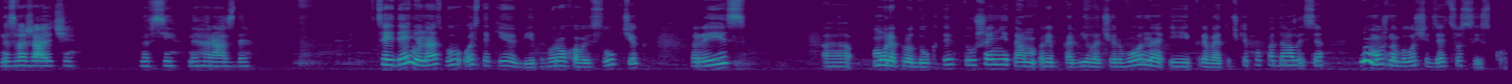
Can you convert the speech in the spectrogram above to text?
незважаючи на всі негаразди. В цей день у нас був ось такий обід: гороховий супчик, рис, е, морепродукти тушені, там рибка біла, червона і креветочки попадалися. Ну, можна було ще взяти сосиску.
